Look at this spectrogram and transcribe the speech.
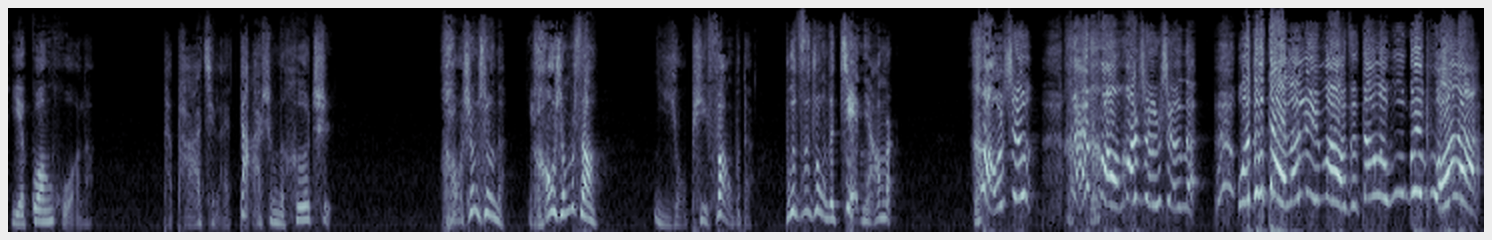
也光火了。他爬起来，大声的呵斥：“好生生的，你嚎什么丧？你有屁放不得，不自重的贱娘们儿！好生还好好生生的，我都戴了绿帽子，当了乌龟婆了。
